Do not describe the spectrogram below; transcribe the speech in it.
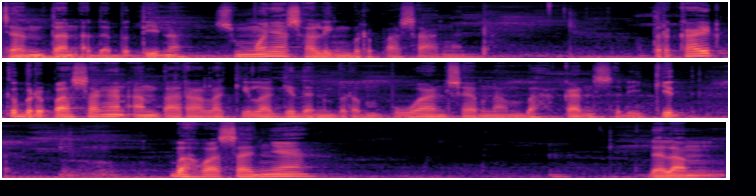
jantan, ada betina, semuanya saling berpasangan. Terkait keberpasangan antara laki-laki dan perempuan, saya menambahkan sedikit bahwasannya dalam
